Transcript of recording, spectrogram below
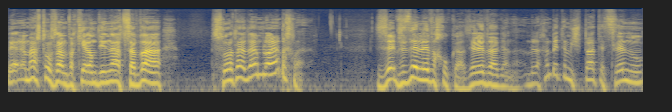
ומה שאתה רוצה, מבקר המדינה, הצבא, זכויות האדם לא היה בכלל. זה, וזה לב החוקה, זה לב ההגנה. ולכן בית המשפט אצלנו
